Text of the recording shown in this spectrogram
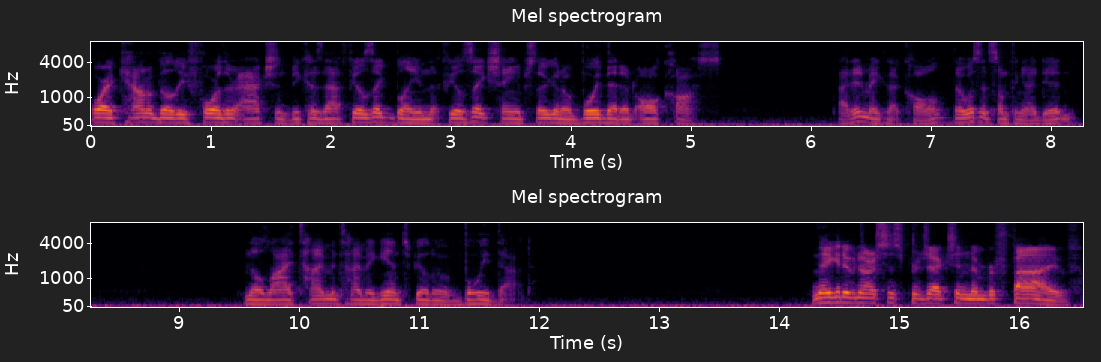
or accountability for their actions because that feels like blame, that feels like shame, so they're going to avoid that at all costs. I didn't make that call. That wasn't something I did. And they'll lie time and time again to be able to avoid that. Negative narcissist projection number five.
